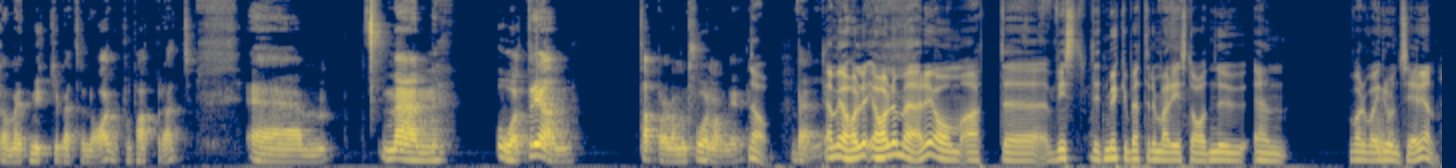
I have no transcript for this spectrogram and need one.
De är ett mycket bättre lag på pappret. Eh, men återigen tappade de en 2-0 no. Väl. Ja men jag håller, jag håller med dig om att eh, visst, det är ett mycket bättre Mariestad nu än vad det var i mm. grundserien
